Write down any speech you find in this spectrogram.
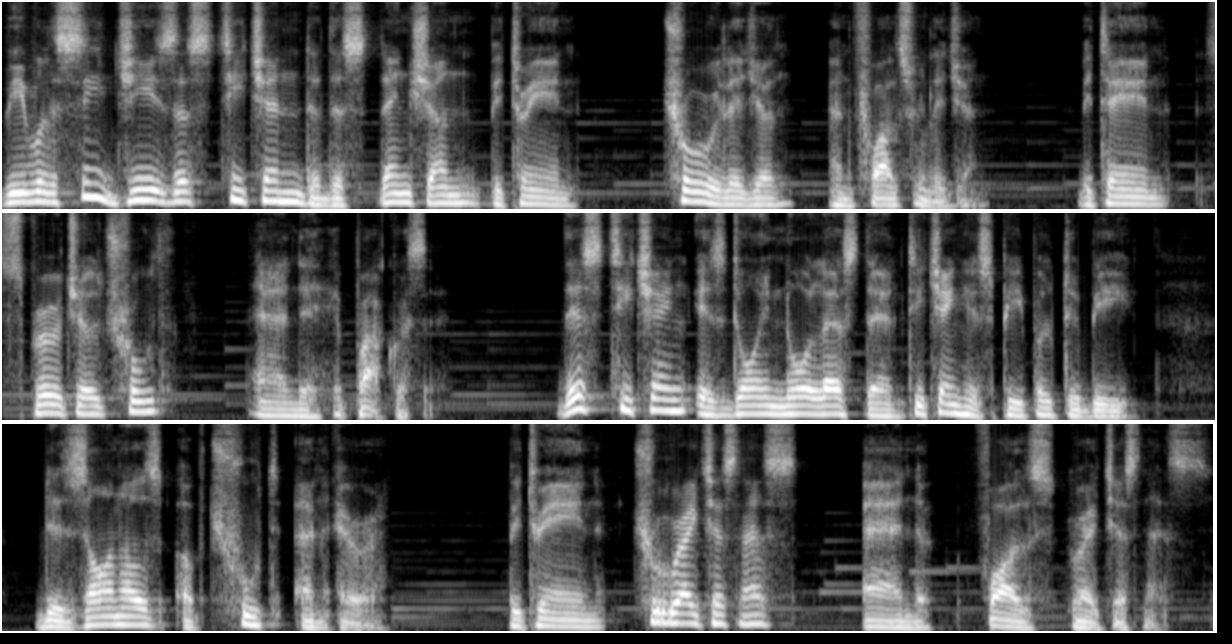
we will see Jesus teaching the distinction between true religion and false religion, between spiritual truth and hypocrisy. This teaching is doing no less than teaching his people to be discerner of truth and error, between true righteousness and false righteousness.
